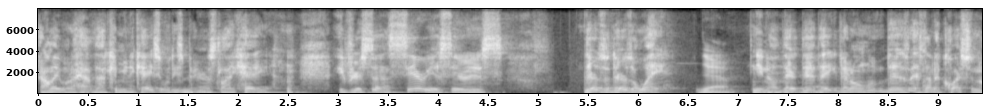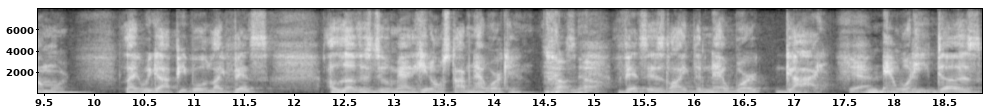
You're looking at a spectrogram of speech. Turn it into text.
and I'm able to have that communication with these mm-hmm. parents. Like, hey, if you're still serious, serious, there's a there's a way. Yeah. You know, mm-hmm. they they they they don't. There's, it's not a question no more. Like we got people like Vince. I love this dude, man. He don't stop networking. Oh no. Vince is like the network guy. Yeah. And what he does,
